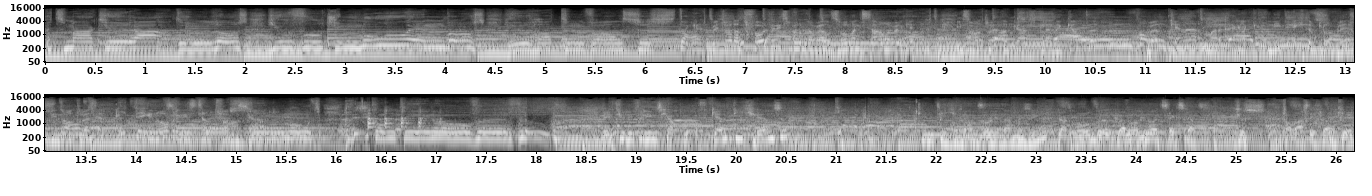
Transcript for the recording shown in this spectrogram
het maakt je radeloos, je voelt je moe en boos Je had een valse start Weet je wat het voordeel is waarom we al zo lang samenwerken? Is omdat we elkaars kleine kanten wel kennen, maar eigenlijk niet echt een probleem vinden. Want wij zijn echt tegenovergesteld van elkaar. Het komt in overvloed Heeft jullie vriendschap of kent die grenzen? Kent die Wat wil je daarmee zeggen? Ja, gewoon. We hebben nog nooit seks gehad. Dus, fantastisch. Oké.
